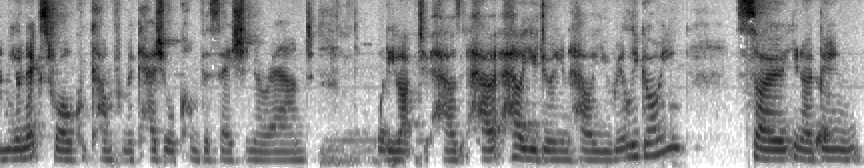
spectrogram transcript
um, your next role could come from a casual conversation around what are you up to, how's, how, how are you doing, and how are you really going. So you know, being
